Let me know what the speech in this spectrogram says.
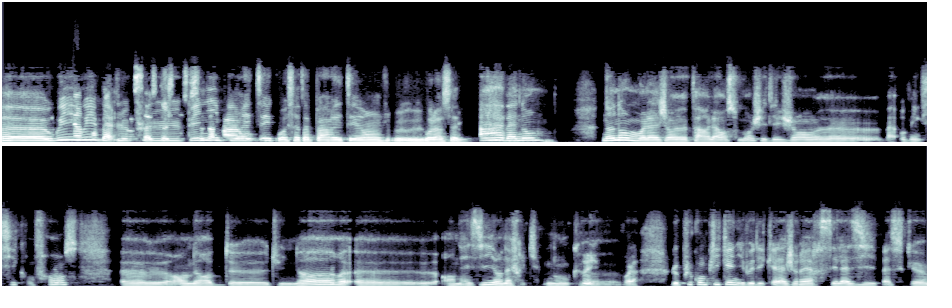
Euh, oui, oui, bah, le plus pénible. Ça t'a pas arrêté, quoi. Ça t'a pas arrêté. En, euh, voilà, ça... Ah, bah non. Non, non, moi là, enfin, là en ce moment, j'ai des gens euh, bah, au Mexique, en France, euh, en Europe de, du Nord, euh, en Asie, en Afrique. Donc voilà. Le plus compliqué niveau décalage horaire, c'est l'Asie parce que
